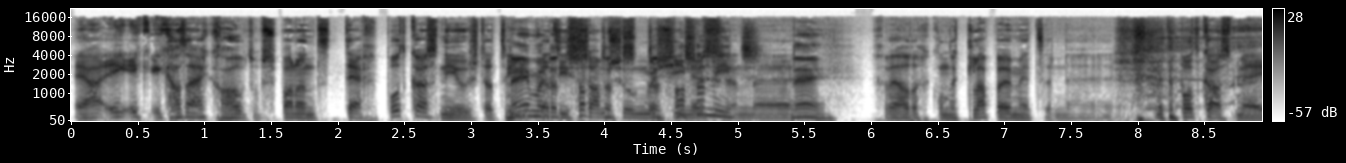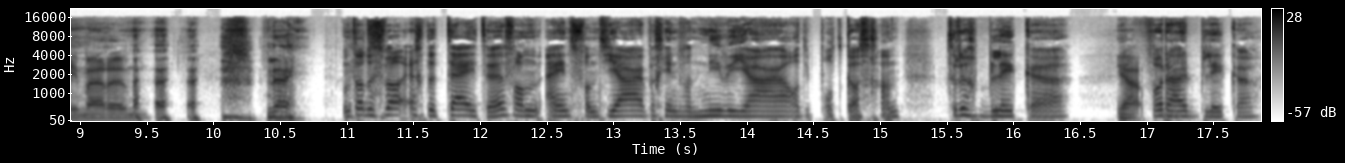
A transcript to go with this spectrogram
Ja, ik, ik, ik had eigenlijk gehoopt op spannend tech-podcast nieuws. Dat die, Nee, maar dat dat die dat- dat er niet. een, eh, Nee. Geweldig konden klappen met, een, eh, met de podcast mee. Maar ehm, nee. Want dat is wel echt de tijd, hè? Van eind van het jaar, begin van het nieuwe jaar. Al die podcasts gaan terugblikken, ja, vooruitblikken.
